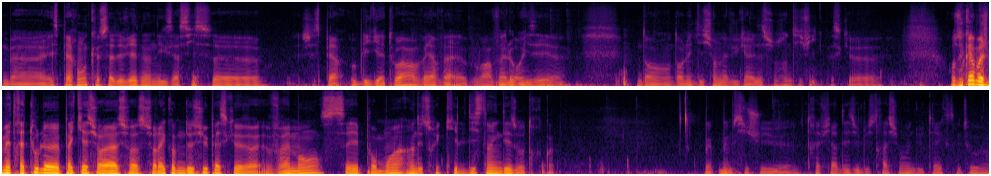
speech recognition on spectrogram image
Bah, espérons que ça devienne un exercice, euh, j'espère, obligatoire, vers, voire valorisé euh, dans, dans l'édition de la vulgarisation scientifique. Parce que, en tout cas, moi, je mettrai tout le paquet sur la, sur, la com dessus parce que vraiment, c'est pour moi un des trucs qui le distingue des autres. Quoi. Même si je suis euh, très fier des illustrations et du texte et tout. hein.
